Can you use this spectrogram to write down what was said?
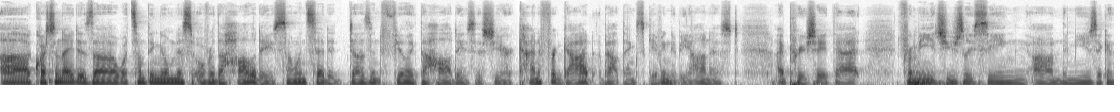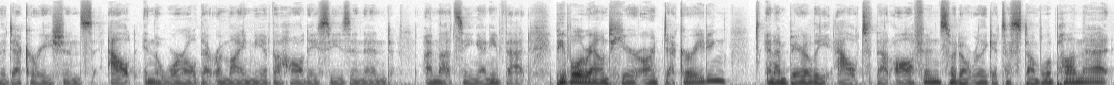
Uh, question night is uh, what's something you'll miss over the holidays? Someone said it doesn't feel like the holidays this year. Kind of forgot about Thanksgiving, to be honest. I appreciate that. For me, it's usually seeing um, the music and the decorations out in the world that remind me of the holiday season, and I'm not seeing any of that. People around here aren't decorating, and I'm barely out that often, so I don't really get to stumble upon that.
